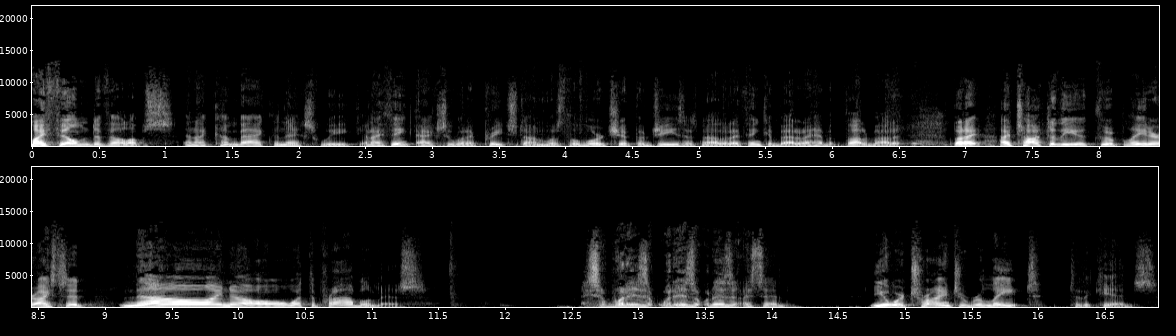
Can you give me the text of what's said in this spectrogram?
my film develops, and I come back the next week, and I think actually what I preached on was the Lordship of Jesus, now that I think about it. I haven't thought about it. But I, I talked to the youth group later. I said, Now I know what the problem is. He said, What is it? What is it? What is it? I said, You are trying to relate to the kids.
